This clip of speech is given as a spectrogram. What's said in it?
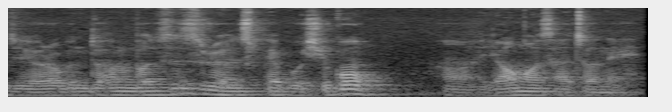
이제 여러분도 한번 스스로 연습해 보시고 어, 영어 사전에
